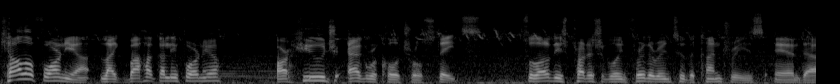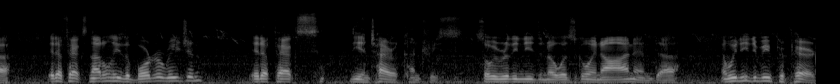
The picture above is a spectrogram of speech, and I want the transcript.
California, like Baja California, are huge agricultural states. So a lot of these products are going further into the countries, and uh, it affects not only the border region, it affects the entire countries. So we really need to know what's going on, and, uh, and we need to be prepared.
